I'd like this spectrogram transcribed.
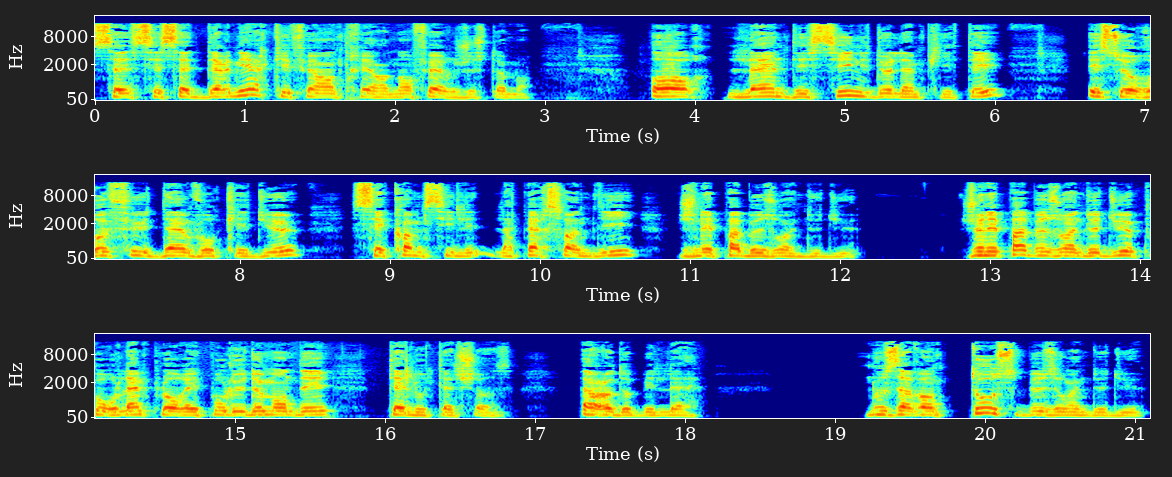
c'est cette dernière qui fait entrer en enfer, justement. Or, l'un des signes de l'impiété est ce refus d'invoquer Dieu, c'est comme si la personne dit, je n'ai pas besoin de Dieu. Je n'ai pas besoin de Dieu pour l'implorer, pour lui demander telle ou telle chose. Nous avons tous besoin de Dieu.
